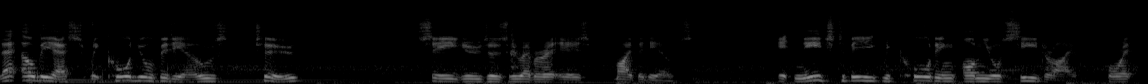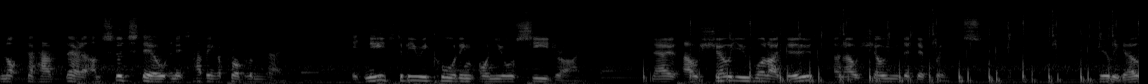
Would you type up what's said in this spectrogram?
Let OBS record your videos to C users, whoever it is, my videos. It needs to be recording on your C drive for it not to have... There, I'm stood still and it's having a problem now. It needs to be recording on your C drive. Now, I'll show you what I do, and I'll show you the difference. Here we go.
